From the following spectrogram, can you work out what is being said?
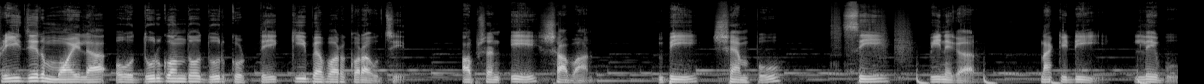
ফ্রিজের ময়লা ও দুর্গন্ধ দূর করতে কি ব্যবহার করা উচিত? অপশান এ, সাবান। B, shampoo. C, vinegar. নাকি ডি, লেবু।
